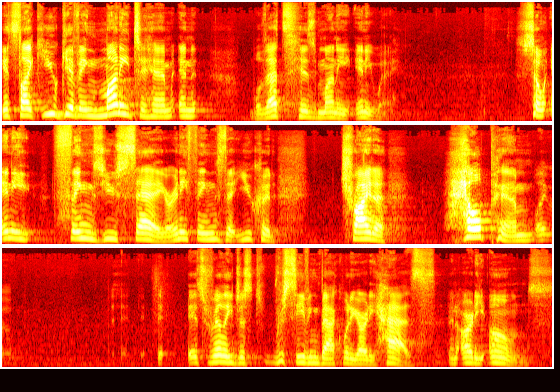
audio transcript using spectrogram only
it's like you giving money to Him, and well, that's His money anyway. So any things you say or any things that you could try to help him, like, it's really just receiving back what he already has and already owns.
